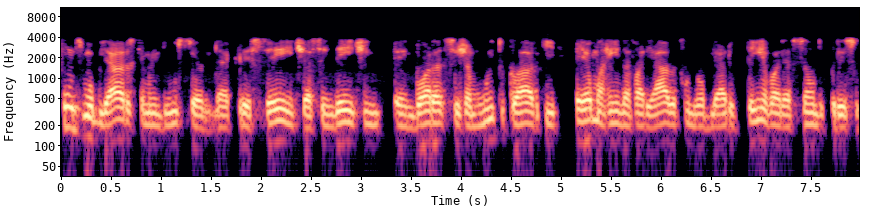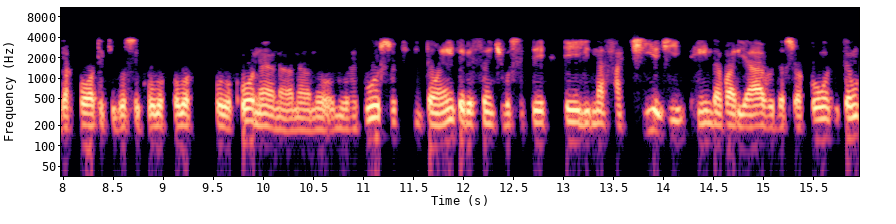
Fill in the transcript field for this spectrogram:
Fundos imobiliários, que é uma indústria né, crescente, ascendente, embora seja muito claro que é uma renda variável, o fundo imobiliário tem a variação do preço da cota que você colocou, colocou né, na, na, no, no, recurso, então é interessante você ter ele na fatia de renda variável da sua conta. Então,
